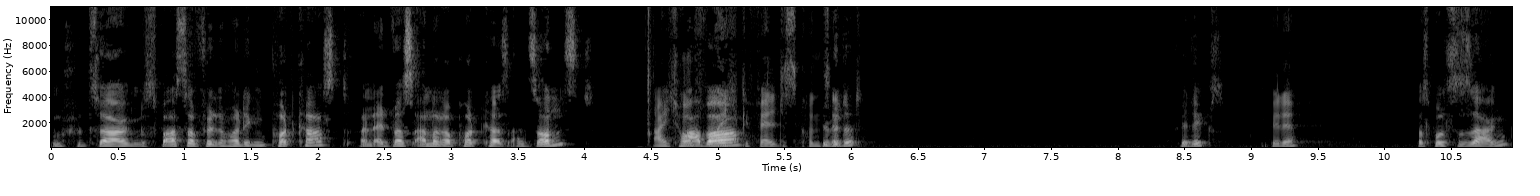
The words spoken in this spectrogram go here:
Und ich würde sagen, das war's dann für den heutigen Podcast. Ein etwas anderer Podcast als sonst. Ah, ich hoffe, Aber, euch gefällt das Konzept. Bitte? Felix? Bitte? Was wolltest du sagen?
